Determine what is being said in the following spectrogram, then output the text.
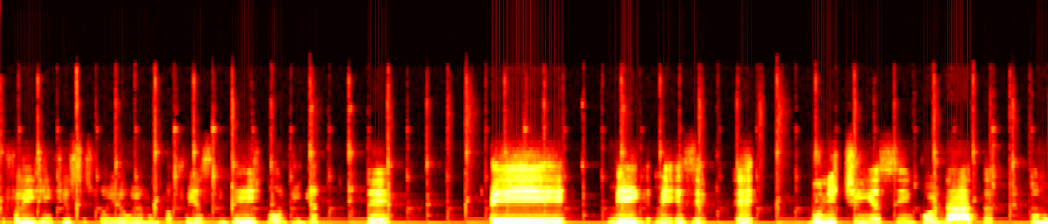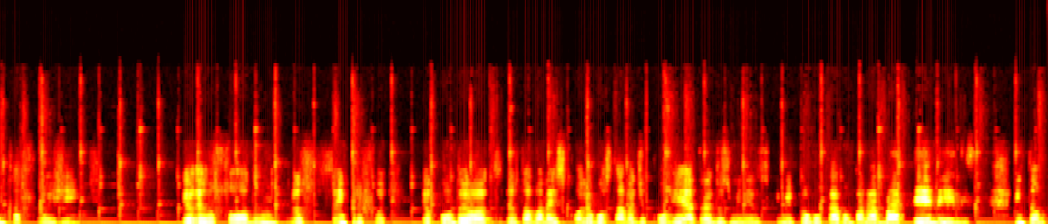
Eu falei, gente, isso sou eu. Eu nunca fui assim, desde novinha, né? É, meiga, me, é, bonitinha assim, cordata. Eu nunca fui, gente. Eu, eu sou do, eu sempre fui eu quando eu estava na escola, eu gostava de correr atrás dos meninos que me provocavam para bater neles. Então,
